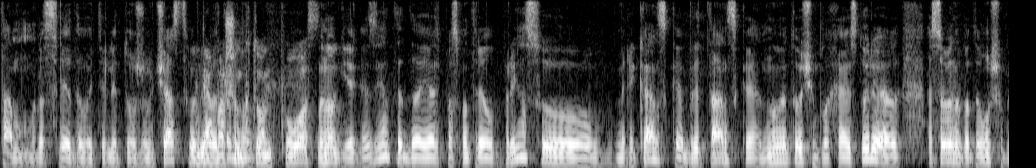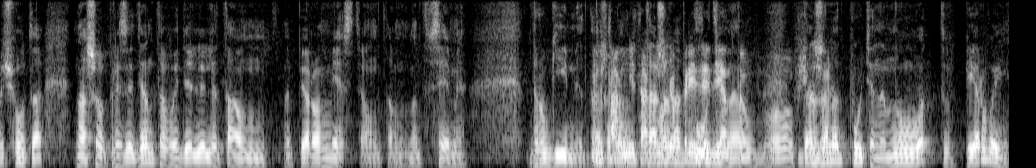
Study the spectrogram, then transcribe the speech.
там расследователи тоже участвовали. Да, «Вашингтон-Пост». Многие газеты, да, я посмотрел прессу, американская, британская. Ну, это очень плохая история, особенно потому, что почему-то нашего президента выделили там на первом месте. Он там над всеми другими. Ну, даже там не так даже много президентов. Путиным, общем, даже да. над Путиным. Ну, вот первый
